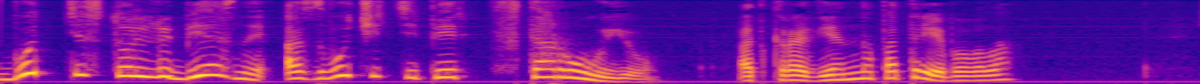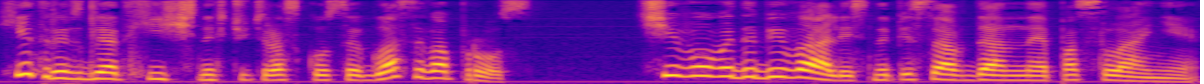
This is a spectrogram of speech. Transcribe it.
«Будьте столь любезны озвучить теперь вторую», — откровенно потребовала. Хитрый взгляд хищных, чуть раскосых глаз и вопрос. «Чего вы добивались, написав данное послание?»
